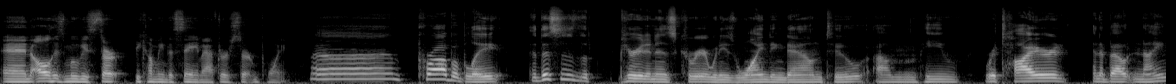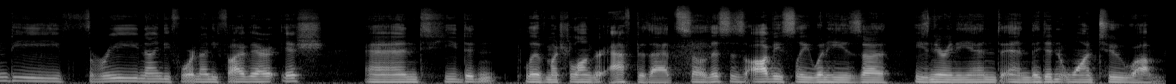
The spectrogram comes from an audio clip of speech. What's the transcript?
and all his movies start becoming the same after a certain point. Uh, probably. This is the period in his career when he's winding down too. Um, he retired in about 93, 94, 95 ish, and he didn't live much longer after that. So this is obviously when he's uh, he's nearing the end, and they didn't want to. Um,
